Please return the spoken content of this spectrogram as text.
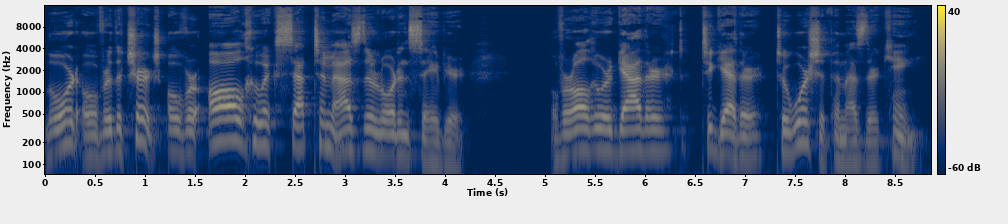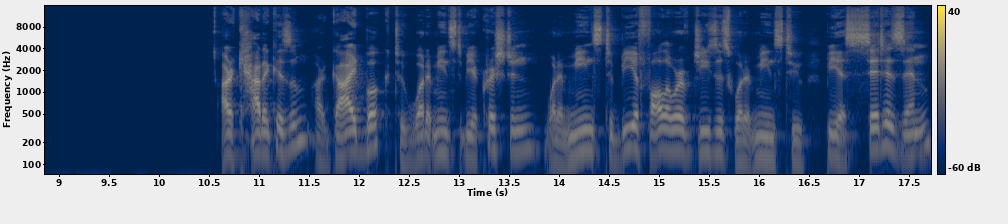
Lord over the church, over all who accept him as their Lord and Savior over all who are gathered together to worship him as their king. Our catechism, our guidebook to what it means to be a Christian, what it means to be a follower of Jesus, what it means to be a citizen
